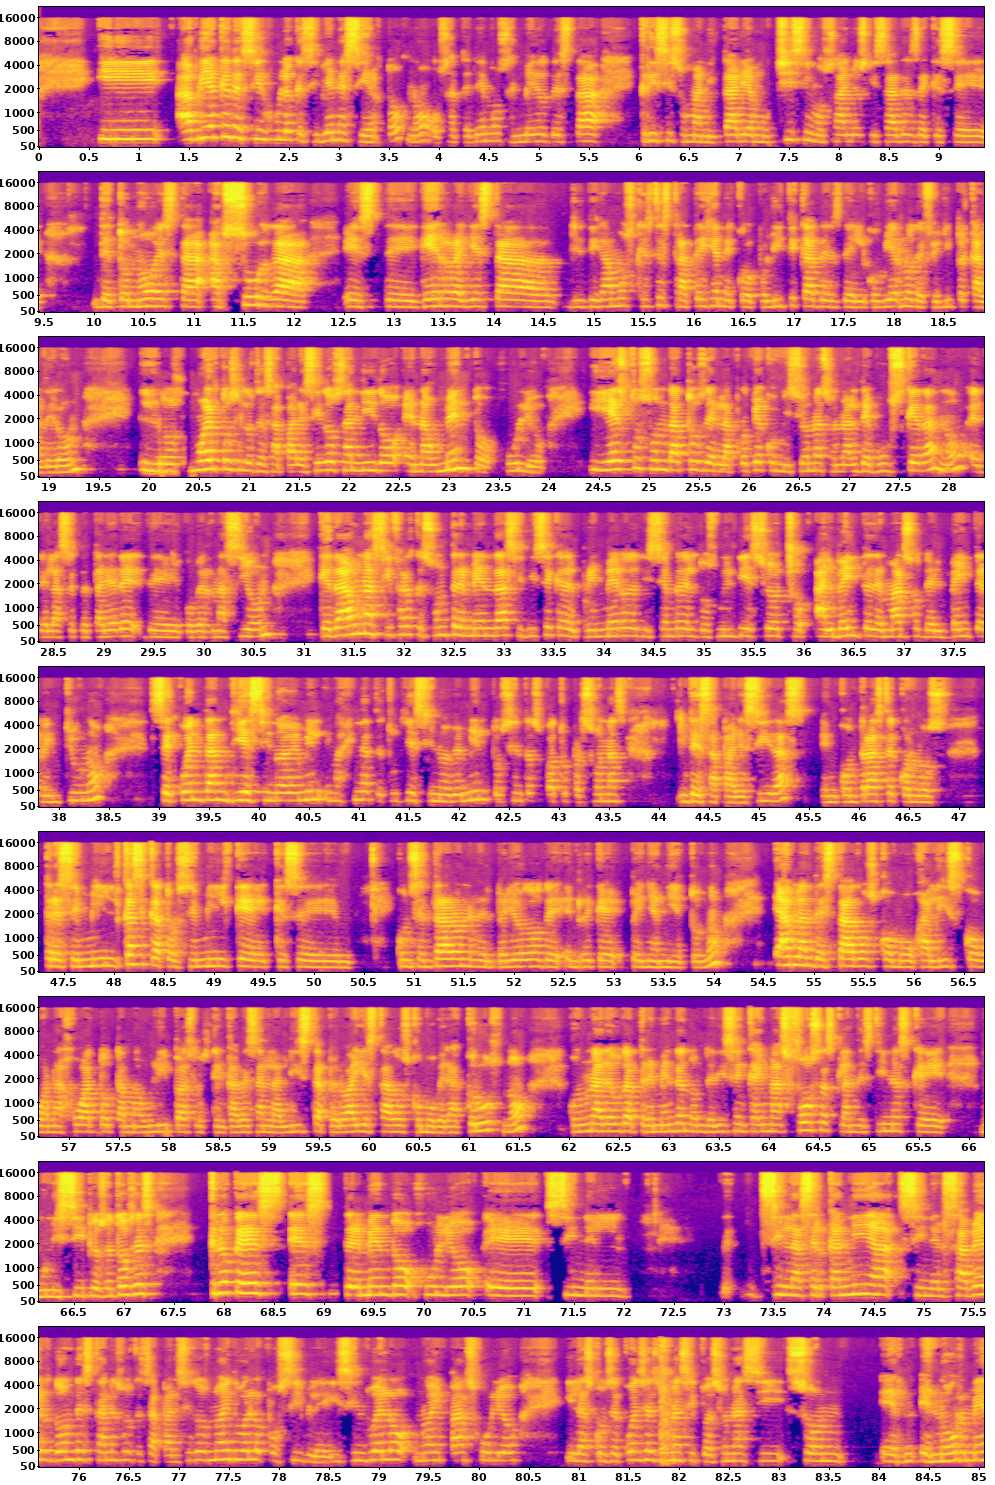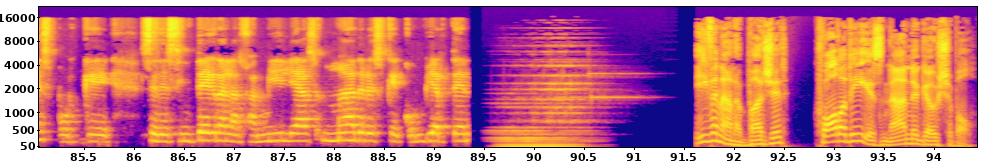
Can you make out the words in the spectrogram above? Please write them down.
Y habría que decir, Julio, que si bien es cierto, ¿no? O sea, tenemos en medio de esta crisis humanitaria muchísimos años, quizá desde que se detonó esta absurda este, guerra y esta, digamos que esta estrategia necropolítica desde el gobierno de Felipe Calderón, los muertos y los desaparecidos han ido en aumento, Julio, y estos son datos de la propia Comisión Nacional de Búsqueda, ¿no? Eh, de la Secretaría de, de Gobernación, que da unas cifras que son tremendas y dice que del primero de diciembre del 2018 al 20 de marzo del 2021 se cuentan 19 mil, imagínate tú, 19 mil 204 personas desaparecidas, en contraste con los 13 mil, casi 14 mil que, que, se concentraron en el periodo de Enrique Peña Nieto, ¿no? Hablan de estados como Jalisco, Guanajuato, Tamaulipas, los que encabezan la lista, pero hay estados como Veracruz, ¿no? Con una deuda tremenda en donde dicen que hay más fosas clandestinas que municipios. Entonces, creo que es, es tremendo, Julio, eh, sin el sin la cercanía, sin el saber dónde están esos desaparecidos, no hay duelo posible y sin duelo no hay paz, Julio, y las consecuencias de una situación así son enormes porque se desintegran las familias, madres que convierten. Even on a budget, quality is non-negotiable.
